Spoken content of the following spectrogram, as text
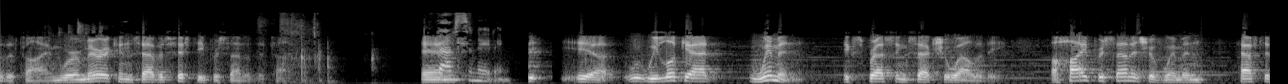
of the time, where Americans have it 50% of the time? And Fascinating. Yeah, we look at women expressing sexuality. A high percentage of women have to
